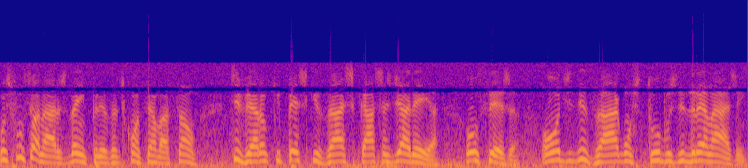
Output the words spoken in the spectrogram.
Os funcionários da empresa de conservação tiveram que pesquisar as caixas de areia, ou seja, onde desagam os tubos de drenagem,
